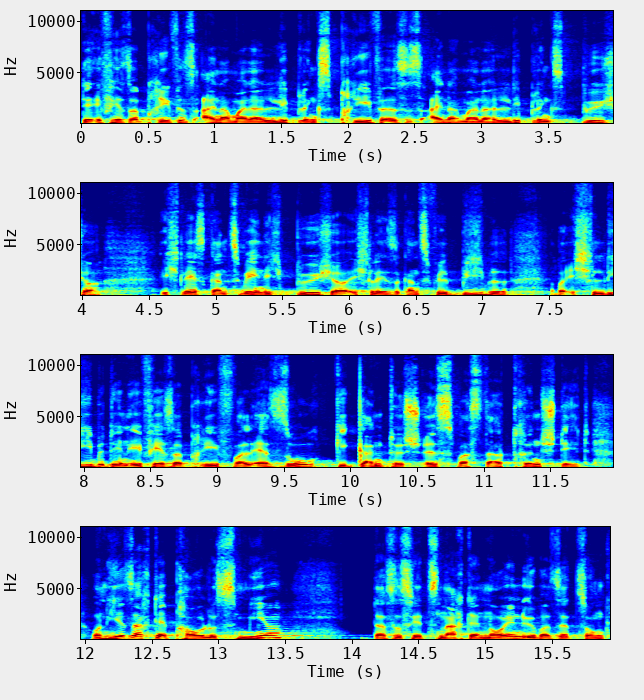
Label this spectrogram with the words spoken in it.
Der Epheserbrief ist einer meiner Lieblingsbriefe, es ist einer meiner Lieblingsbücher. Ich lese ganz wenig Bücher, ich lese ganz viel Bibel, aber ich liebe den Epheserbrief, weil er so gigantisch ist, was da drin steht. Und hier sagt der Paulus mir, das ist jetzt nach der neuen Übersetzung,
